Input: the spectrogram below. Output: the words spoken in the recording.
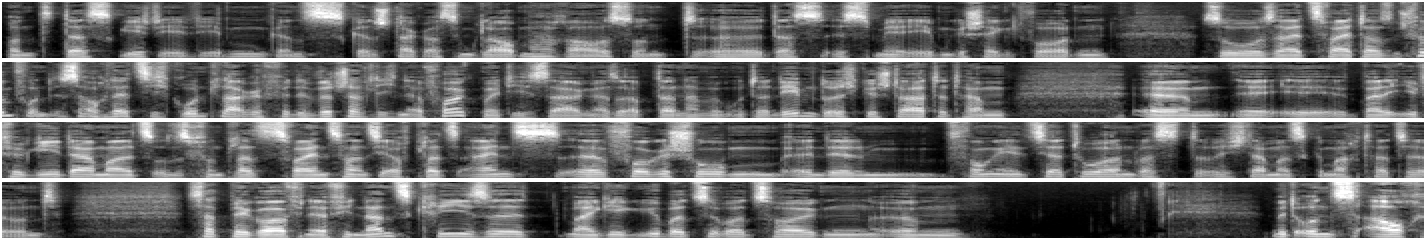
Und das geht eben ganz, ganz stark aus dem Glauben heraus und äh, das ist mir eben geschenkt worden so seit 2005 und ist auch letztlich Grundlage für den wirtschaftlichen Erfolg, möchte ich sagen. Also ab dann haben wir im Unternehmen durchgestartet, haben ähm, äh, bei der IVG damals uns von Platz 22 auf Platz 1 äh, vorgeschoben in den Fondsinitiatoren, was ich damals gemacht hatte und es hat mir geholfen, in der Finanzkrise mein Gegenüber zu überzeugen, ähm, mit uns auch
